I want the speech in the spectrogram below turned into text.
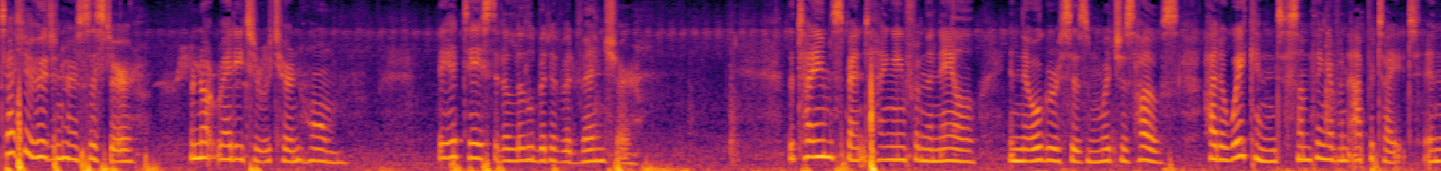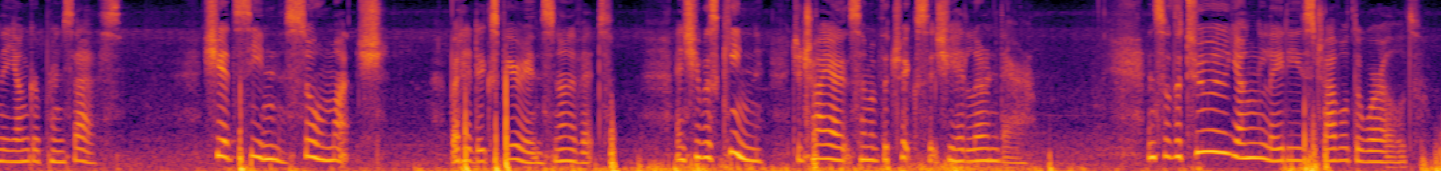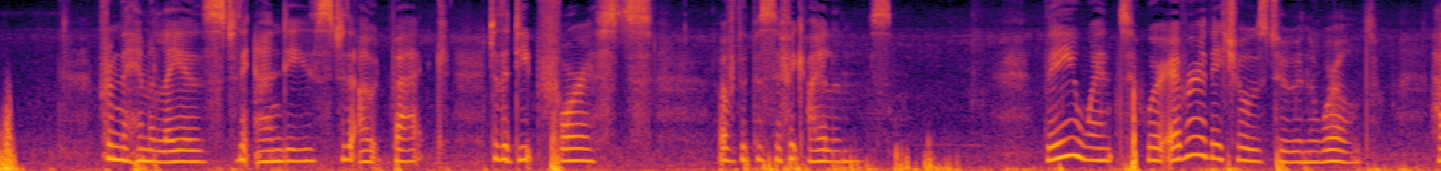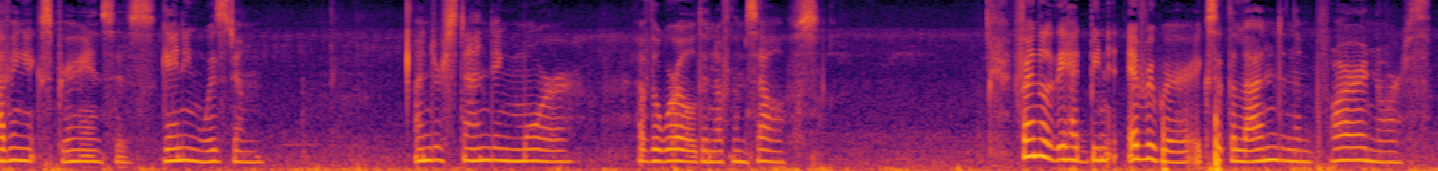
Tatterhood and her sister were not ready to return home. They had tasted a little bit of adventure. The time spent hanging from the nail in the ogress's and witch's house had awakened something of an appetite in the younger princess. She had seen so much, but had experienced none of it, and she was keen to try out some of the tricks that she had learned there. And so the two young ladies travelled the world, from the Himalayas to the Andes to the outback to the deep forests of the Pacific Islands. They went wherever they chose to in the world, having experiences, gaining wisdom, understanding more of the world and of themselves. Finally, they had been everywhere except the land in the far north.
